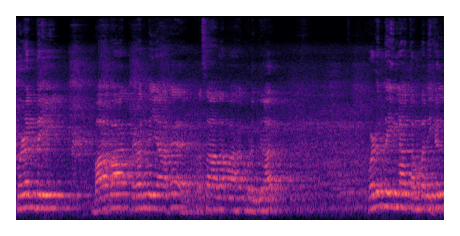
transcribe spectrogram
குழந்தையை பாபா குழந்தையாக பிரசாதமாக கொடுக்கிறார். குழந்தை இல்லா தம்பதிகள்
